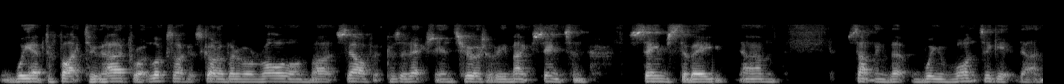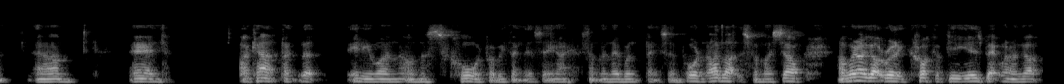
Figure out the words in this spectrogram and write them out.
we have to fight too hard for. It looks like it's got a bit of a roll on by itself because it actually intuitively makes sense and seems to be um, something that we want to get done. Um, and I can't think that anyone on this call would probably think that's you know something they wouldn't think is important. I'd like this for myself. And when I got really crook a few years back when I got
